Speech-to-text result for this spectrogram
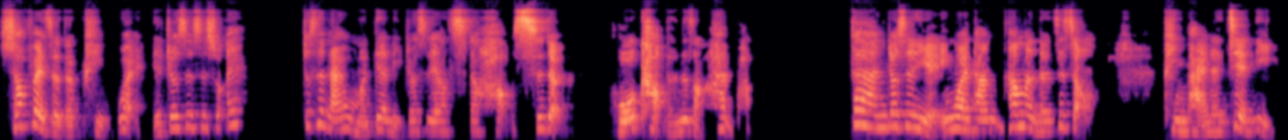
消费者的品味，也就是是说，哎。就是来我们店里就是要吃到好吃的火烤的那种汉堡，当然就是也因为他他们的这种品牌的建立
